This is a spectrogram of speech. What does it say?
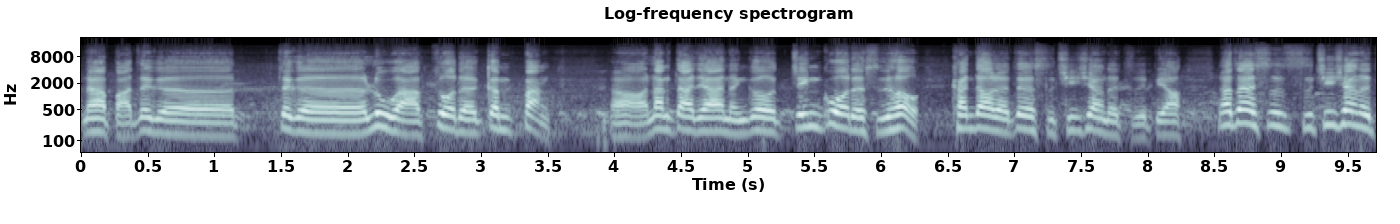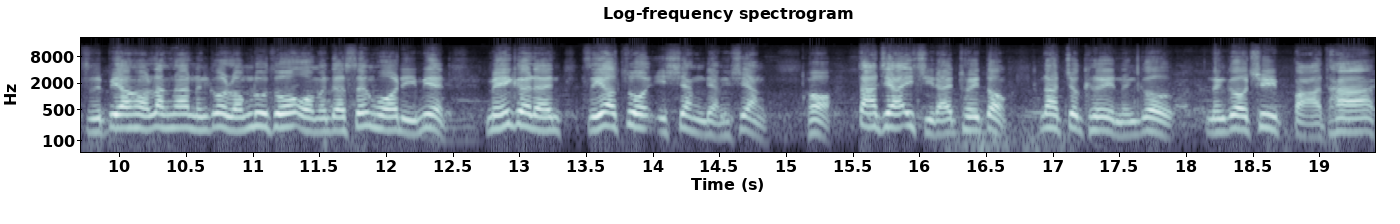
那把这个这个路啊做得更棒。啊，让大家能够经过的时候看到了这个十七项的指标。那在十十七项的指标哈，让它能够融入说我们的生活里面，每一个人只要做一项两项，哦，大家一起来推动，那就可以能够能够去把它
